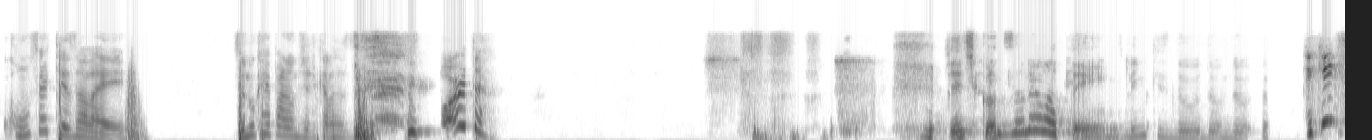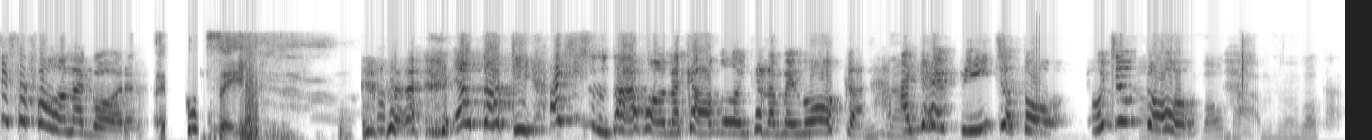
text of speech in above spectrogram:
Com certeza ela é. Você nunca reparou no jeito que ela se porta? Gente, quantos anos ela tem? Links do. do, do- De quem que você está falando agora? Não sei. Eu tô aqui. A gente não tava falando aquela polêmica da mãe louca? Então, Aí de repente eu tô. Onde eu não, tô? vamos voltar, vamos voltar.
